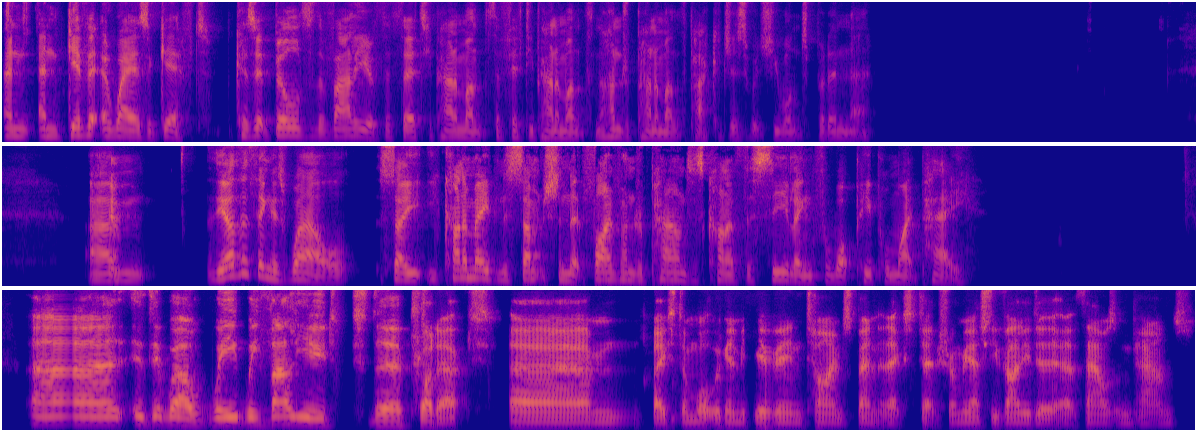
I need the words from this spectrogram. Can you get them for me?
And and give it away as a gift because it builds the value of the thirty pound a month, the fifty pound a month, and the hundred pound a month packages which you want to put in there. Um, The other thing as well, so you kind of made an assumption that five hundred pounds is kind of the ceiling for what people might pay. Uh, well, we, we valued the product um, based on what we're going to be giving, time spent, and etc. And we actually valued it at a thousand pounds.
